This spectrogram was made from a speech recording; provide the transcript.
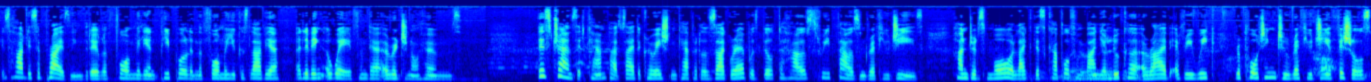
it's hardly surprising that over 4 million people in the former Yugoslavia are living away from their original homes. This transit camp outside the Croatian capital Zagreb was built to house 3,000 refugees. Hundreds more, like this couple from Banja Luka, arrive every week, reporting to refugee officials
